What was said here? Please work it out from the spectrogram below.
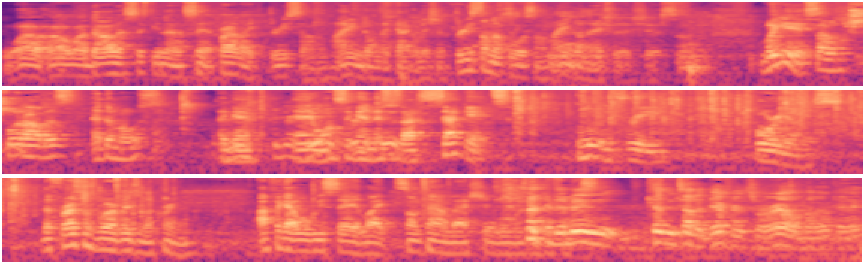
while uh, while dollar sixty nine cent, probably like three something. I ain't doing the calculation. Three something, four something. I ain't doing the extra shit. So, but yeah, so four dollars at the most again. And once again, this is our second gluten free Oreos. The first ones were original cream. I forgot what we said like sometime last year. What was the they difference? didn't couldn't tell the difference for real, but okay.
